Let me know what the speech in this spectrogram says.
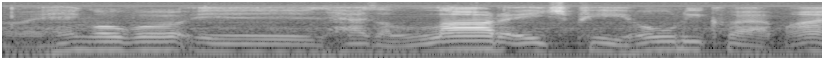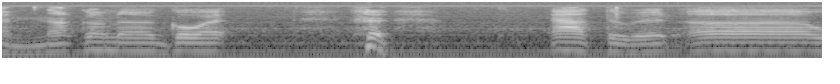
Alright, Hangover is has a lot of HP. Holy crap! I'm not gonna go at after it. Uh,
